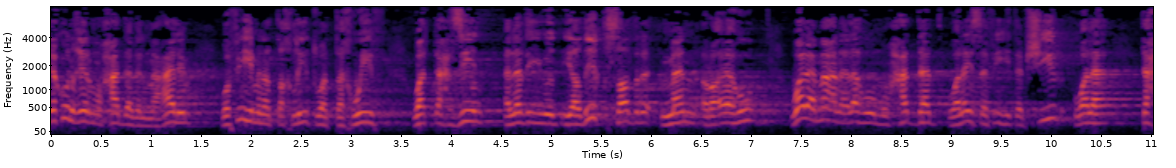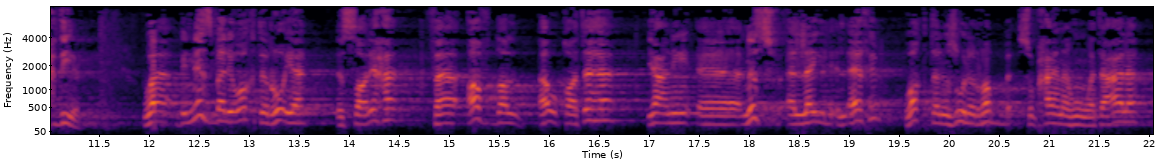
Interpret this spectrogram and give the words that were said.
يكون غير محدد المعالم وفيه من التخليط والتخويف والتحزين الذي يضيق صدر من رآه ولا معنى له محدد وليس فيه تبشير ولا تحذير. وبالنسبة لوقت الرؤية الصالحة فأفضل أوقاتها يعني نصف الليل الآخر وقت نزول الرب سبحانه وتعالى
